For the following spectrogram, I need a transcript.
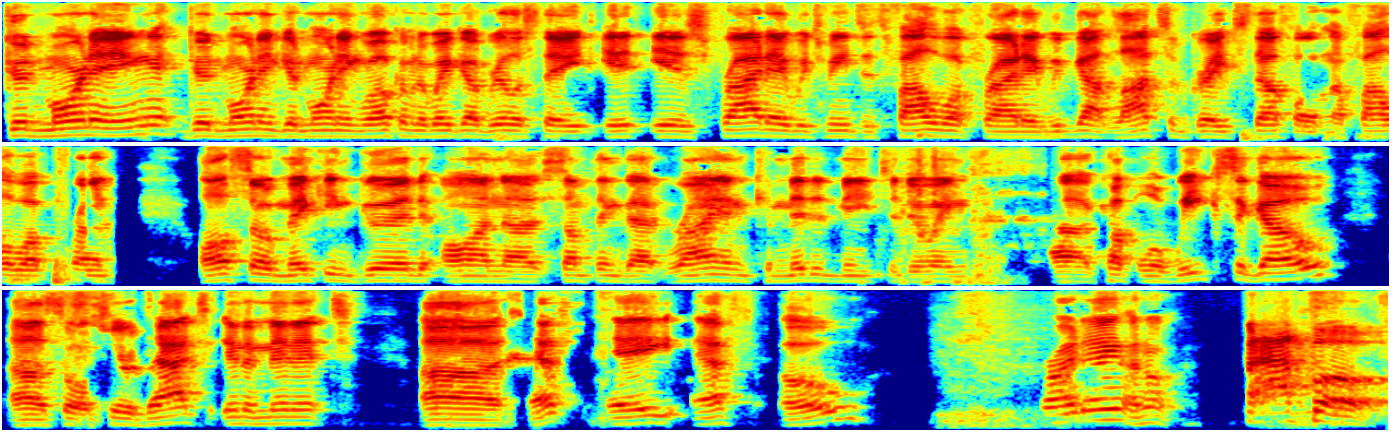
Good morning. Good morning. Good morning. Welcome to Wake Up Real Estate. It is Friday, which means it's follow up Friday. We've got lots of great stuff on the follow up front. Also, making good on uh, something that Ryan committed me to doing uh, a couple of weeks ago. Uh, so I'll share that in a minute. Uh, F A F O Friday. I don't. FAFO.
